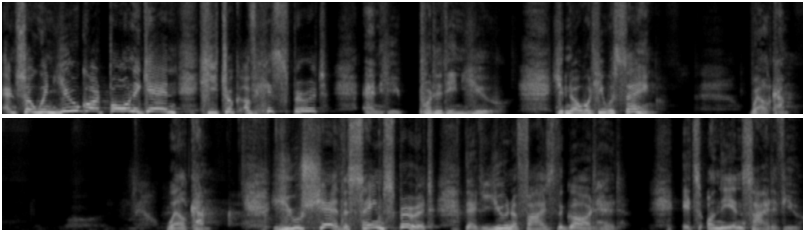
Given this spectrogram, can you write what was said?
And so when you got born again, he took of his spirit and he put it in you. You know what he was saying? Welcome. Welcome. You share the same spirit that unifies the Godhead. It's on the inside of you.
